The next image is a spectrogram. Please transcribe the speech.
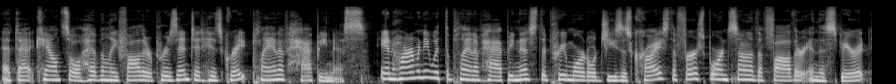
At that council, Heavenly Father presented His great plan of happiness. In harmony with the plan of happiness, the premortal Jesus Christ, the firstborn Son of the Father in the Spirit,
